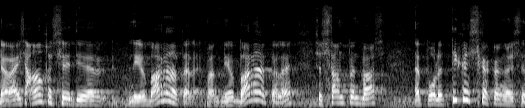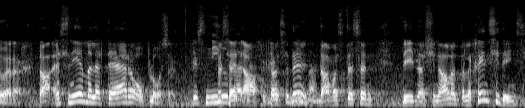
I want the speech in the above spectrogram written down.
Nou hy's aangesit deur Neil Barnard hulle, want Neil Barnard hulle se standpunt was 'n politieke skikking is nodig. Daar is nie 'n militêre oplossing Dis Neil vir Suid-Afrika se ding. Daar was tussen die nasionale intelligensiediens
